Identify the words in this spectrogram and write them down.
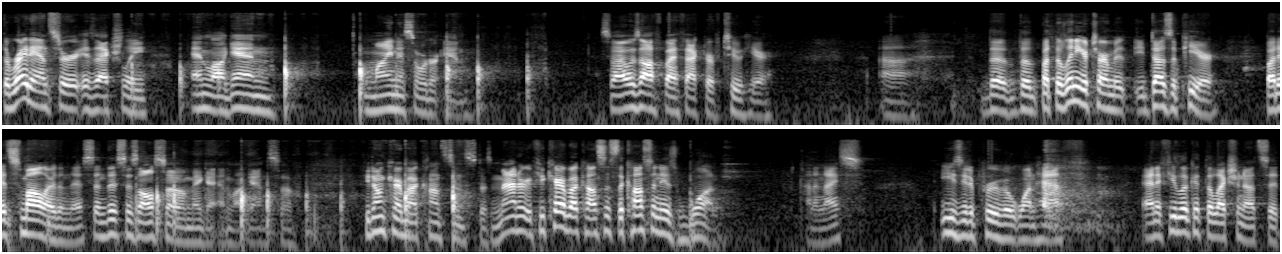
the right answer is actually n log n minus order n. So I was off by a factor of 2 here. Uh, the, the, but the linear term, it, it does appear but it's smaller than this. And this is also omega n log n. So if you don't care about constants, it doesn't matter. If you care about constants, the constant is 1. Kind of nice. Easy to prove at 1 half. And if you look at the lecture notes, it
